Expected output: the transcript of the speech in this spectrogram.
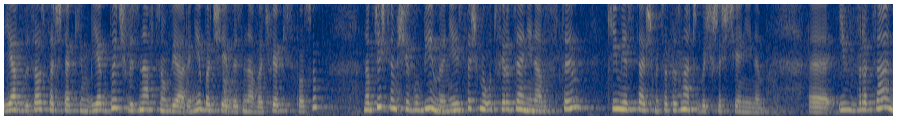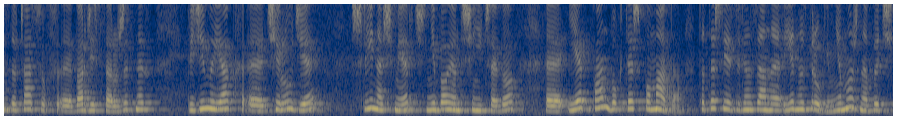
jak zostać takim, jak być wyznawcą wiary, nie bać się wyznawać, w jaki sposób, no gdzieś tam się gubimy, nie jesteśmy utwierdzeni nawet w tym, kim jesteśmy, co to znaczy być chrześcijaninem. E, I wracając do czasów e, bardziej starożytnych, widzimy, jak ci ludzie szli na śmierć, nie bojąc się niczego, E, I jak Pan Bóg też pomaga, to też jest związane jedno z drugim. Nie można być,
